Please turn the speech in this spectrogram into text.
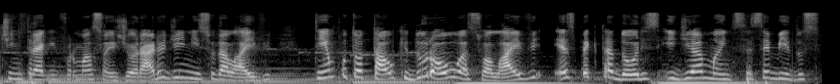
te entrega informações de horário de início da live, tempo total que durou a sua live, espectadores e diamantes recebidos.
